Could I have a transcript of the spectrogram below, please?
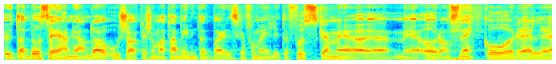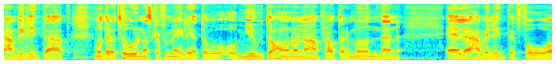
utan då säger han ju andra orsaker som att han vill inte att Biden ska få möjlighet att fuska med, eh, med öronsnäckor eller han vill inte att moderatorerna ska få möjlighet att, att muta honom när han pratar i munnen. Eller han vill inte få,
